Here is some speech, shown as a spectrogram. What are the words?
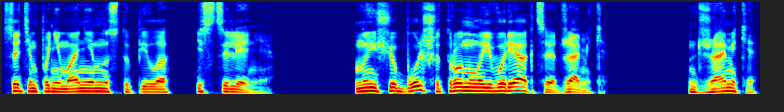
С этим пониманием наступило исцеление. Но еще больше тронула его реакция Джамике. Джамике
